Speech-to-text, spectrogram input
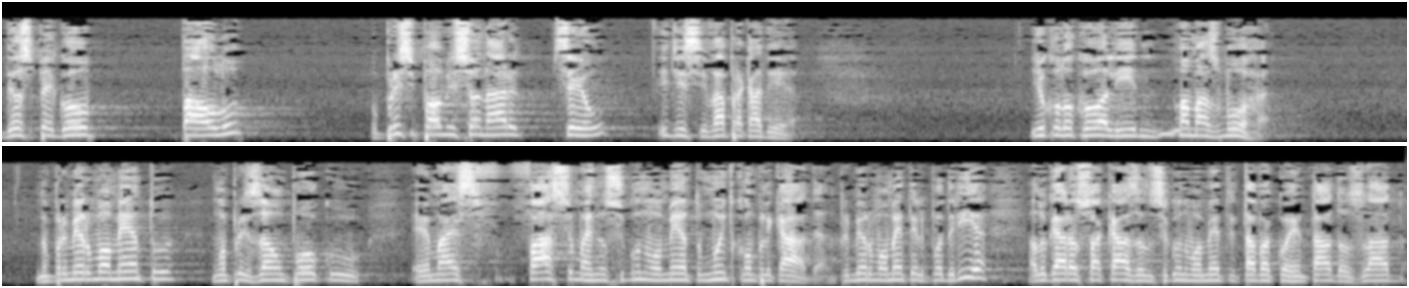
Deus pegou Paulo, o principal missionário seu, e disse: vá para a cadeia. E o colocou ali numa masmorra. No primeiro momento, uma prisão um pouco é, mais fácil, mas no segundo momento muito complicada. No primeiro momento ele poderia alugar a sua casa, no segundo momento ele estava acorrentado aos lado,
